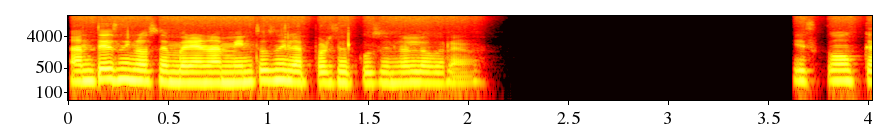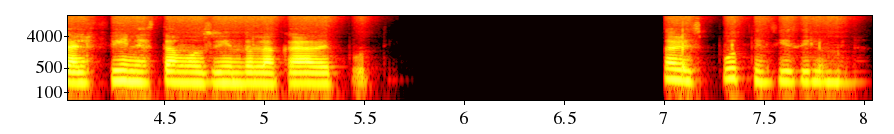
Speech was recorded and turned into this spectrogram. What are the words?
Antes ni los envenenamientos ni la persecución lo lograron. Y es como que al fin estamos viendo la cara de Putin. ¿Sabes? Putin sí es iluminado.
